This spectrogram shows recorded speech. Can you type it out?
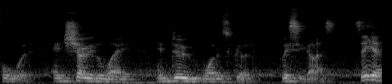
forward and show you the way and do what is good. Bless you guys. See ya.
